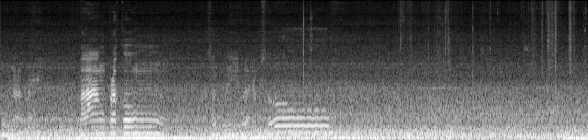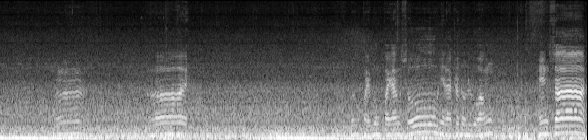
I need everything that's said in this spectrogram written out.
มุ่งหน้าไป บางประกงชนบุรีบุรีรัมย์สูงอ่า เอ้ยเบิ่งไปเบิ่งไปทางสูงนี่แหละถนนหลวง แห่งชาติ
